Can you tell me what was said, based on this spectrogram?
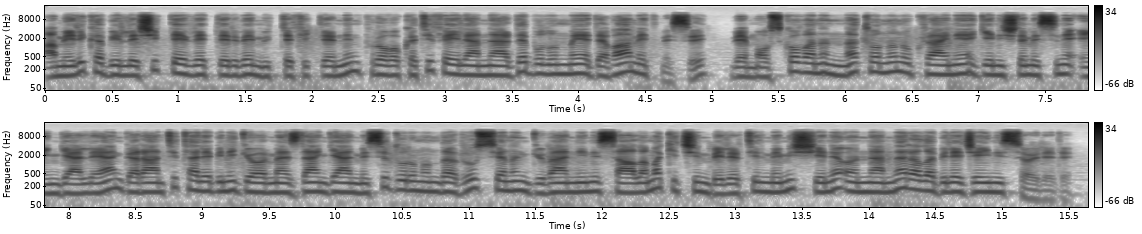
Amerika Birleşik Devletleri ve müttefiklerinin provokatif eylemlerde bulunmaya devam etmesi ve Moskova'nın NATO'nun Ukrayna'ya genişlemesini engelleyen garanti talebini görmezden gelmesi durumunda Rusya'nın güvenliğini sağlamak için belirtilmemiş yeni önlemler alabileceğini söyledi.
